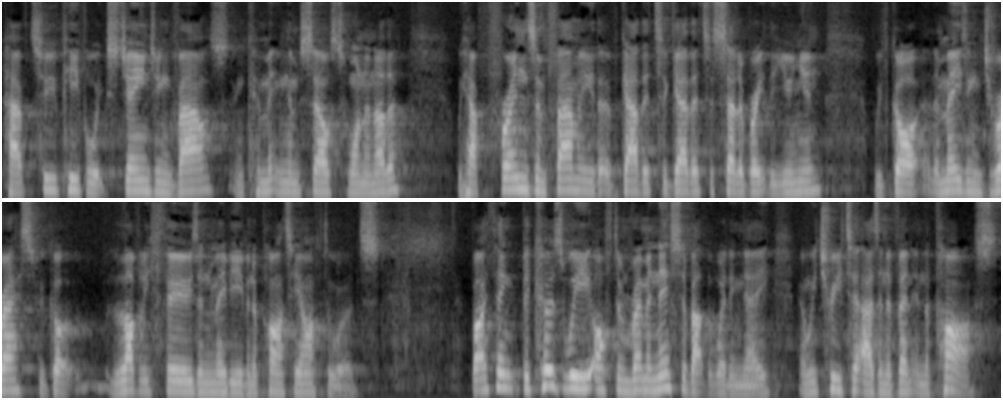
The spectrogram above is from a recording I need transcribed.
have two people exchanging vows and committing themselves to one another. We have friends and family that have gathered together to celebrate the union. We've got an amazing dress. We've got lovely food and maybe even a party afterwards. But I think because we often reminisce about the wedding day and we treat it as an event in the past,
